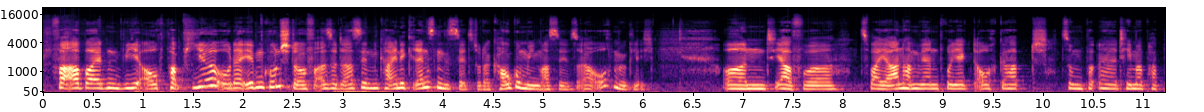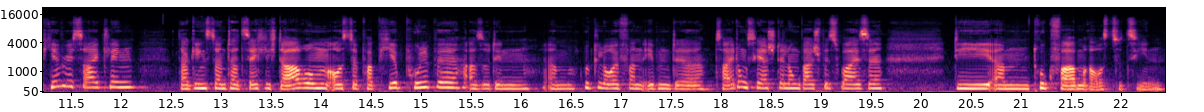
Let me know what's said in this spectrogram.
verarbeiten wie auch Papier oder eben Kunststoff. Also da sind keine Grenzen gesetzt oder Kaugummimasse ist ja auch möglich. Und ja, vor zwei Jahren haben wir ein Projekt auch gehabt zum äh, Thema Papierrecycling. Da ging es dann tatsächlich darum, aus der Papierpulpe, also den ähm, Rückläufern eben der Zeitungsherstellung beispielsweise, die ähm, Druckfarben rauszuziehen.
